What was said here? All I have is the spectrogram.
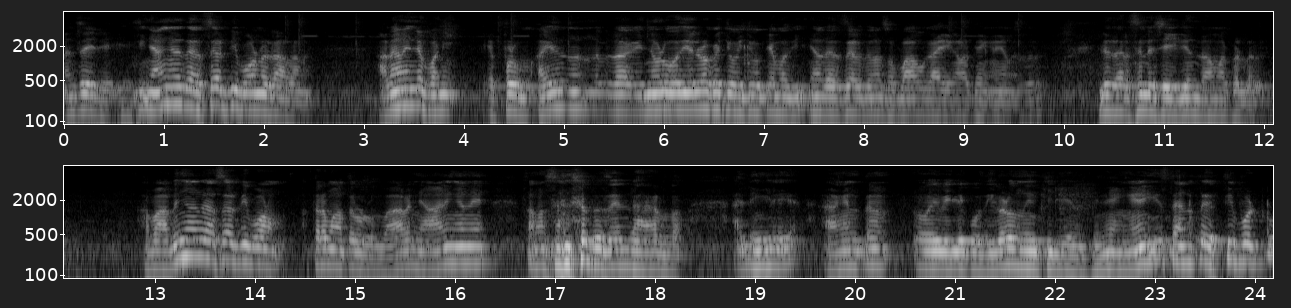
മനസ്സിലായില്ലേ? എനിക്ക് ഞാൻ അങ്ങനെ ദിവസം നടത്തി പോകുന്ന ഒരാളാണ്. അതാണ് എന്റെ പണി എപ്പോഴും. അത് എന്നോട് ഓതിയലോടൊക്കെ ചോദിച്ചു നോക്കിയാൽ മതി. ഞാൻ ദിവസം നടത്തുന്ന സ്വഭാവ കാര്യങ്ങളൊക്കെ എങ്ങനെയാണുള്ളത്. ഇത് ദർശന്റെ ശൈലി എന്താണെന്നൊക്കെ ഉള്ളത്. അപ്പോൾ അത് ഞാൻ നടത്തി പോകണം. അത്ര മാത്രമേ ഉള്ളൂ. വേറെ ഞാനിങ്ങനെ സംസ്ഥാന പ്രസിഡന്റ് അല്ലെങ്കിൽ അങ്ങനത്തെ വലിയ കൊതികളൊന്നും എനിക്കില്ലായിരുന്നു പിന്നെ എങ്ങനെ ഈ സ്ഥാനത്ത് എത്തിപ്പെട്ടു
